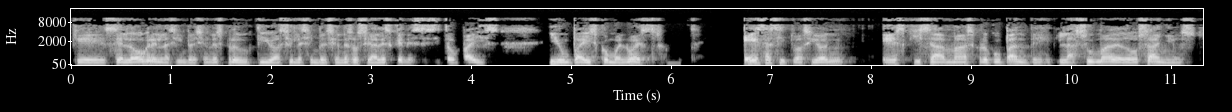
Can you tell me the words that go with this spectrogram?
que se logren las inversiones productivas y las inversiones sociales que necesita un país y un país como el nuestro. Esa situación es quizá más preocupante, la suma de dos años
